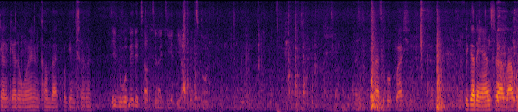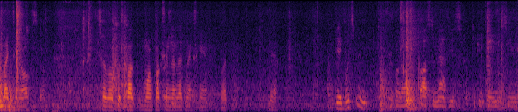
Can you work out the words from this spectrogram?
gotta get a win and come back for Game Seven. David, what made it tough tonight to get the offense going? That's a good question. If you got the answer, I, I would like to know. So, so we'll put puck, more pucks in than that next game. But yeah, Dave, what's been tougher about Auston Matthews to contain this series?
